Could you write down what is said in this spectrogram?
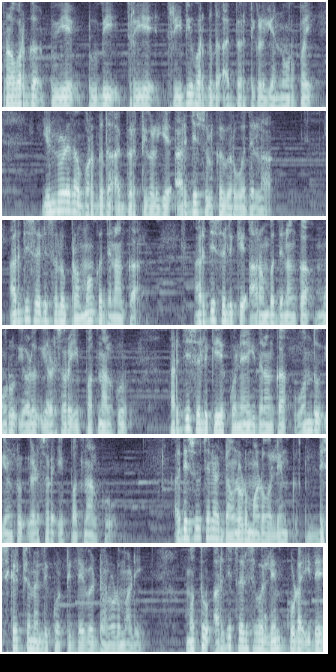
ಪ್ರವರ್ಗ two A, two B, three A, three B ವರ್ಗದ ಅಭ್ಯರ್ಥಿಗಳಿಗೆ ನೂರು ರೂಪಾಯಿ, ಇನ್ನುಳಿದ ವರ್ಗದ ಅಭ್ಯರ್ಥಿಗಳಿಗೆ ಅರ್ಜಿ ಶುಲ್ಕವಿರುವುದಿಲ್ಲ. ಅರ್ಜಿ ಸಲ್ಲಿಸಲು ಪ್ರಮುಖ ದಿನಾಂಕ ಅರ್ಜಿ ಸಲ್ಲಿಕೆ ಆರಂಭ ದಿನಾಂಕ ಮೂರು ಏಳು ಎರಡು ಸಾವಿರ ಇಪ್ಪತ್ತ್ನಾಲ್ಕು ಅರ್ಜಿ ಸಲ್ಲಿಕೆಯ ಕೊನೆಯ ದಿನಾಂಕ ಒಂದು ಎಂಟು ಎರಡು ಸಾವಿರ ಇಪ್ಪತ್ತ್ನಾಲ್ಕು ಅಧಿಸೂಚನೆ ಡೌನ್ಲೋಡ್ ಮಾಡುವ ಲಿಂಕ್ ಡಿಸ್ಕ್ರಿಪ್ಷನಲ್ಲಿ ಕೊಟ್ಟಿದ್ದೇವೆ, ಡೌನ್ಲೋಡ್ ಮಾಡಿ. ಮತ್ತು ಅರ್ಜಿ ಸಲ್ಲಿಸುವ ಲಿಂಕ್ ಕೂಡ ಇದೆ.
